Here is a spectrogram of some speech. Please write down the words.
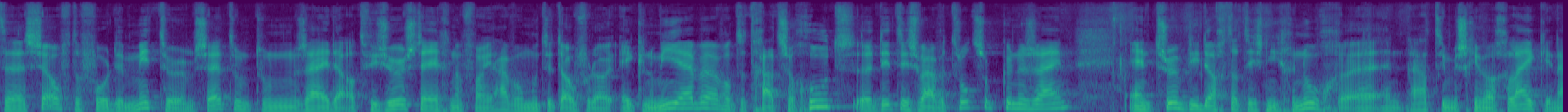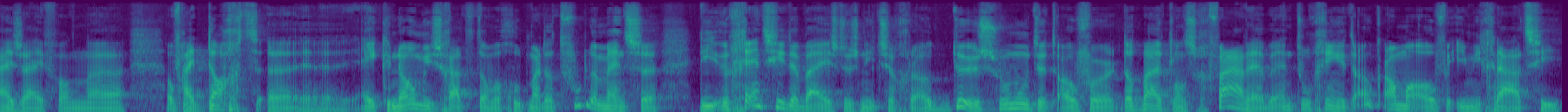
hetzelfde voor de midterms. Hè. Toen, toen zeiden adviseurs tegen hem van... ja, we moeten het over de economie hebben, want het gaat zo goed. Eh, dit is waar we trots op kunnen zijn. En Trump die dacht, dat is niet genoeg. Eh, en daar had hij misschien wel gelijk in. Hij zei van... eh, of hij dacht, eh, economisch gaat het dan wel goed... maar dat voelen mensen, die urgentie daarbij is dus niet zo groot. Dus we moeten het over dat buitenlandse gevaar hebben. En toen ging het ook allemaal over immigratie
